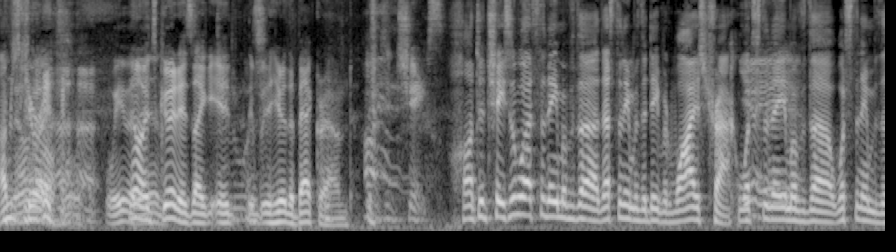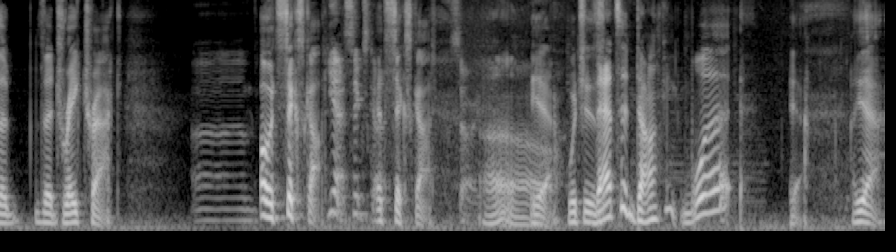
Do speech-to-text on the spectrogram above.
I'm just curious. no, it's good. It's like it. we hear the background. Haunted Chase. Haunted Chase. Well, that's the name of the that's the name of the David Wise track. What's Yeah, the yeah, name yeah. of the What's the name of the the Drake track? Um, oh, it's Six God. Yeah, Six God. It's Six God. Sorry. Oh. Yeah, which is That's a donkey. What? Yeah. Yeah.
